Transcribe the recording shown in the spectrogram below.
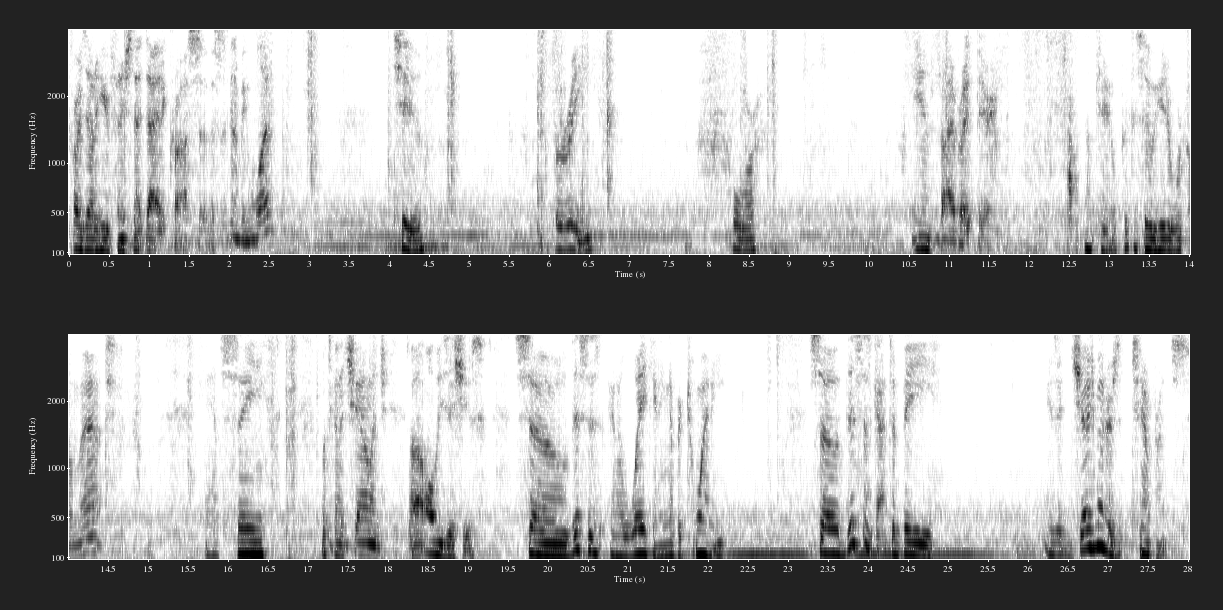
cards out of here. Finish that dyadic cross. So this is going to be one, two, three, four, and five right there. Okay, I'll put this over here to work on that and see what's going to challenge uh, all these issues. So this is an awakening, number 20. So this has got to be, is it judgment or is it temperance?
